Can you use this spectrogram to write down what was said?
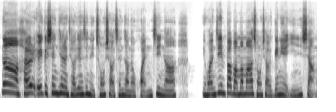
那还有有一个先天的条件是你从小成长的环境啊，你环境爸爸妈妈从小给你的影响，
